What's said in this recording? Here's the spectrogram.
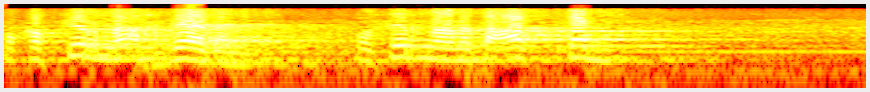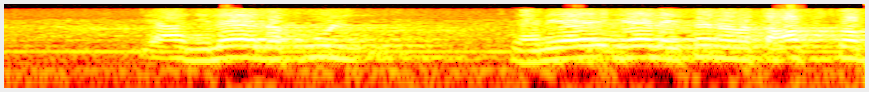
وقد صرنا أحزابا وصرنا نتعصب. يعني لا نقول يعني يا ليتنا نتعصب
